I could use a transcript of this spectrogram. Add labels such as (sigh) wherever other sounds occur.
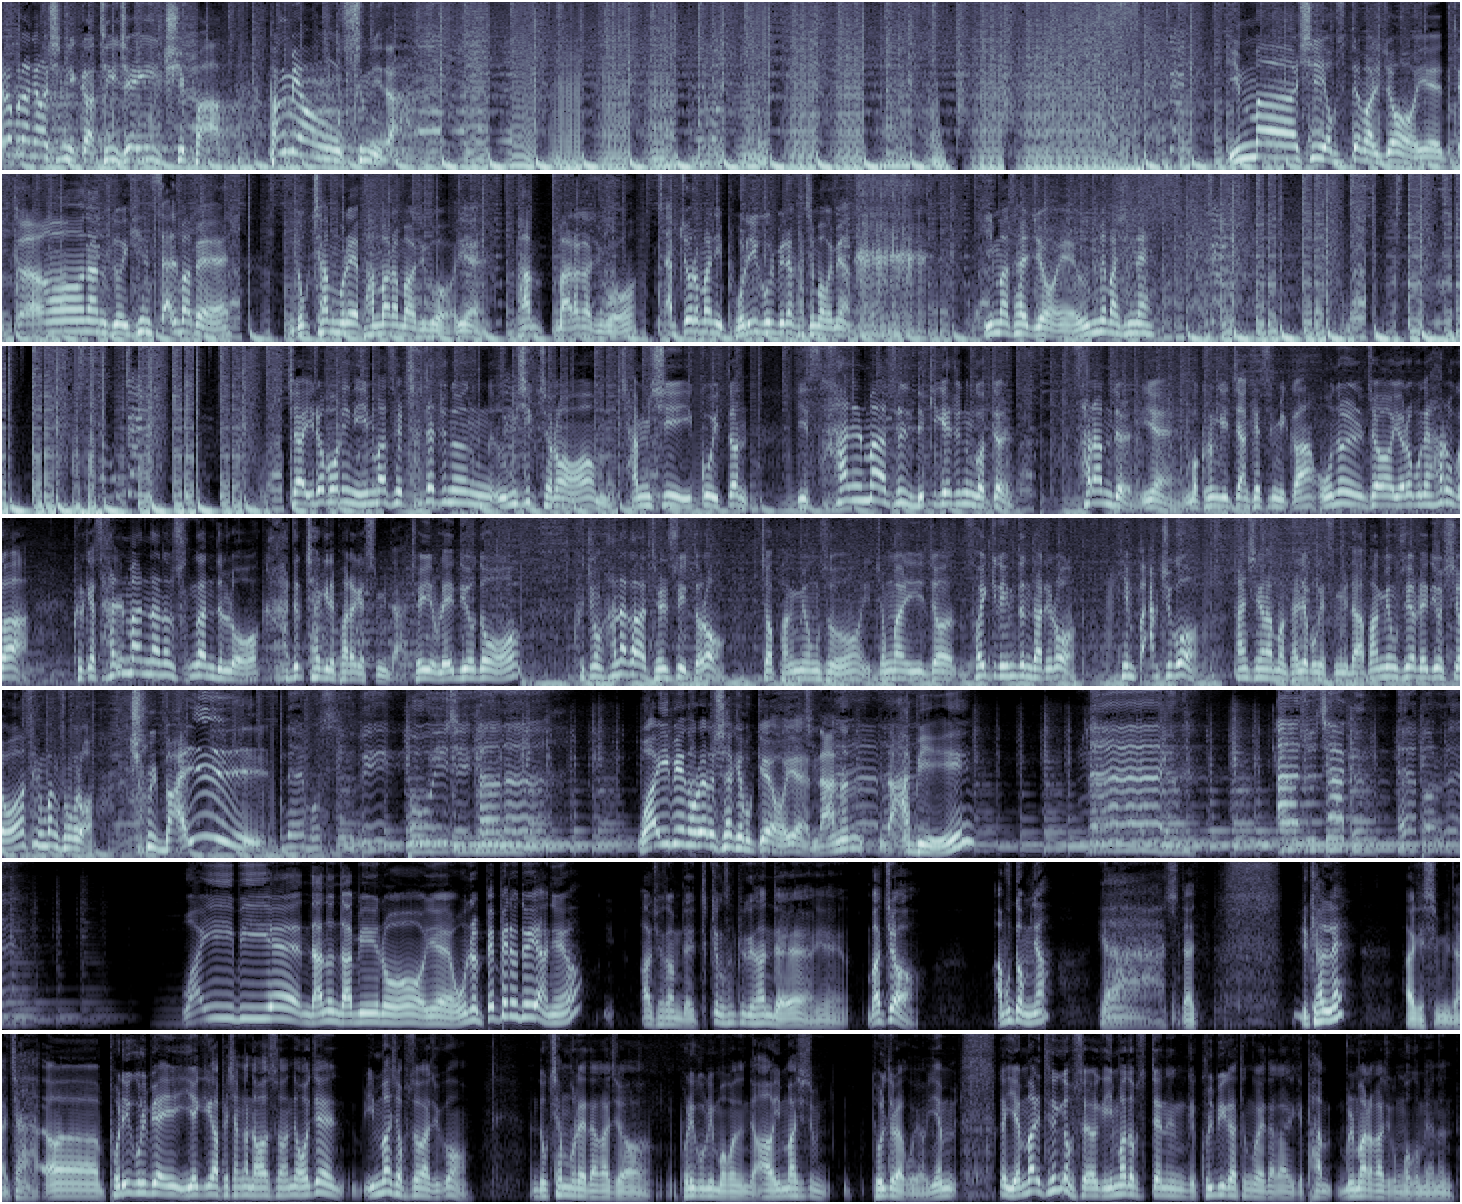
여러분 안녕하십니까 DJ 지팍 박명수입니다 입맛이 없을 때 말이죠. 예, 뜨끈한 그 흰 쌀밥에 녹찬물에 밥 말아가지고, 예, 밥 말아가지고 짭조름한 이 보리굴비랑 같이 먹으면 하, 입맛 살죠. 예, 음매 맛있네. 자, 잃어버린 입맛을 찾아주는 음식처럼 잠시 잊고 있던 이 살맛을 느끼게 해주는 것들 사람들, 예, 뭐 그런 게 있지 않겠습니까? 오늘 저 여러분의 하루가 그렇게 살맛 나는 순간들로 가득 차기를 바라겠습니다. 저희 라디오도 그중 하나가 될 수 있도록 저 박명수 정말 이 저 서 있기도 힘든 다리로 힘 빡 주고 한 시간 한번 달려보겠습니다. 박명수의 라디오 쇼 생방송으로 출발! 내 모습이 보이지 않아 YB의 노래로 시작해 볼게요. 예, 나는 나비. 나는 아주 작은 애벌레 YB의 나는 나비로 예 오늘 빼빼로데이 아니에요? 아 죄송합니다 특정 상표긴 한데 예 맞죠? 아무도 없냐? 야 진짜 이렇게 할래? 알겠습니다. 자 어, 보리굴비 얘기가 앞에 잠깐 나왔었는데 어제 입맛이 없어가지고 녹찬물에다가 저 보리굴비 먹었는데 아 입맛이 좀 돌더라고요. 옛 그러니까 옛말이 틀린 게 없어요. 입맛 없을 때는 그 굴비 같은 거에다가 이렇게 밥 물 말아가지고 먹으면은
